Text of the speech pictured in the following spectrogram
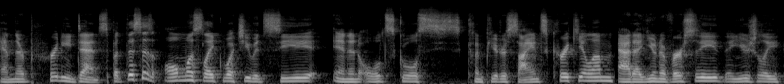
and they're pretty dense. But this is almost like what you would see in an old school computer science curriculum at a university. They usually,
